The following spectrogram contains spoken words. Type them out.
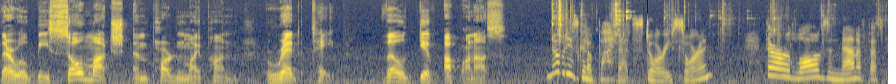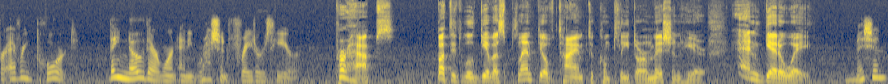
There will be so much, and pardon my pun, red tape. They'll give up on us. Nobody's gonna buy that story, Soren. There are logs and manifests for every port. They know there weren't any Russian freighters here. Perhaps. But it will give us plenty of time to complete our mission here and get away. Mission?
